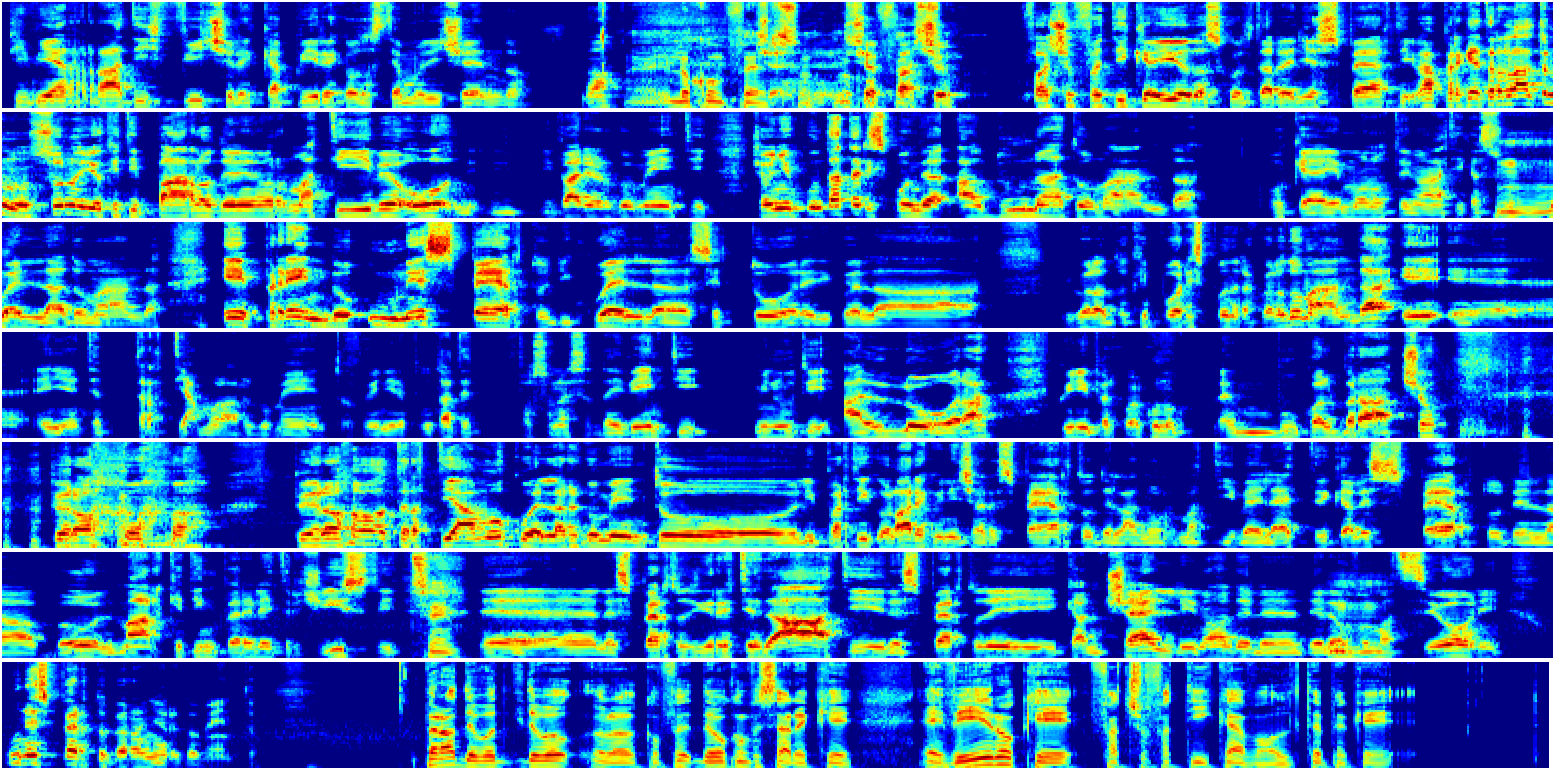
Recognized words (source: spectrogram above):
ti verrà difficile capire cosa stiamo dicendo, no? Eh, lo confesso. Cioè, lo cioè confesso. Faccio, faccio fatica io ad ascoltare gli esperti, ma perché tra l'altro non sono io che ti parlo delle normative o i, i vari argomenti, cioè ogni puntata risponde ad una domanda, ok, monotematica su mm-hmm. quella domanda. E prendo un esperto di quel settore, di quella, di quella che può rispondere a quella domanda e, e, e, niente, trattiamo l'argomento. Quindi le puntate possono essere dai 20 minuti all'ora, quindi per qualcuno è un buco al braccio, però però trattiamo quell'argomento lì particolare, quindi c'è l'esperto della normativa elettrica, l'esperto del boh, marketing per elettricisti, sì. eh, l'esperto di rete dati, l'esperto dei cancelli, no? delle, delle mm-hmm. automazioni, un esperto per ogni argomento. Però devo, devo, devo confessare che è vero che faccio fatica a volte perché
